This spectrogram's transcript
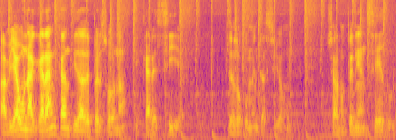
Había una gran cantidad de personas que carecían de documentación. O sea, no tenían cédula.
